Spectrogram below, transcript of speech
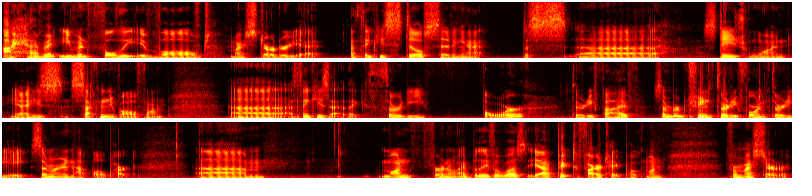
I haven't even fully evolved my starter yet. I think he's still sitting at the uh, stage one. Yeah, he's second evolve form. Uh, I think he's at like 34 35, somewhere between 34 and 38, somewhere in that ballpark. Um, Monferno, I believe it was. Yeah, I picked a fire type Pokemon for my starter.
